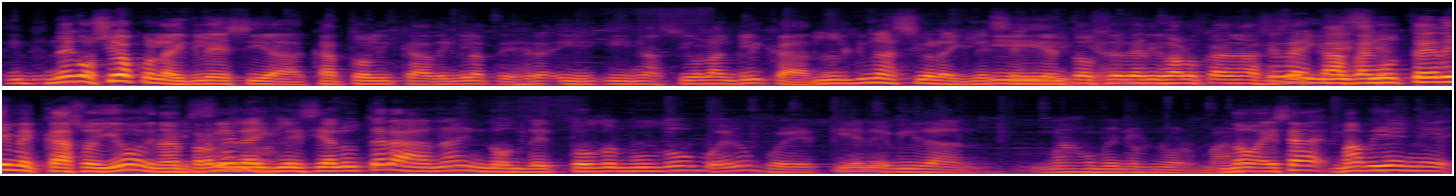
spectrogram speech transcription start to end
negoció con la iglesia católica de Inglaterra y, nació la anglicana. Nació la iglesia Y entonces le dijo a los canales, se casan ustedes y me caso yo, y no hay problema. la iglesia luterana, en donde todo el mundo, bueno, pues tiene vida más o menos normal. No, esa más bien eh,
